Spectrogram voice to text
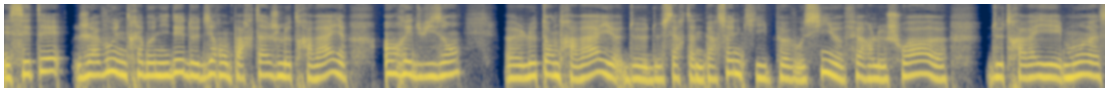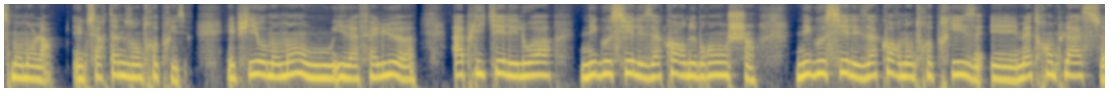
Et c'était, j'avoue, une très bonne idée de dire on partage le travail en réduisant euh, le temps de travail de, certaines personnes qui peuvent aussi euh, faire le choix euh, de travailler moins à ce moment-là et de certaines entreprises. Et puis au moment où il a fallu appliquer les lois, négocier les accords de branche, négocier les accords d'entreprise et mettre en place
